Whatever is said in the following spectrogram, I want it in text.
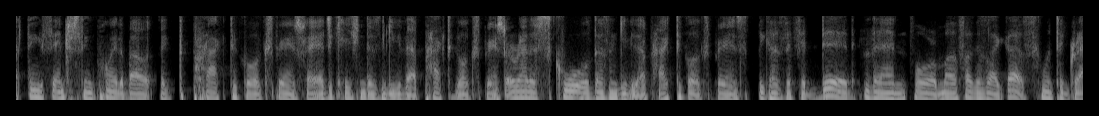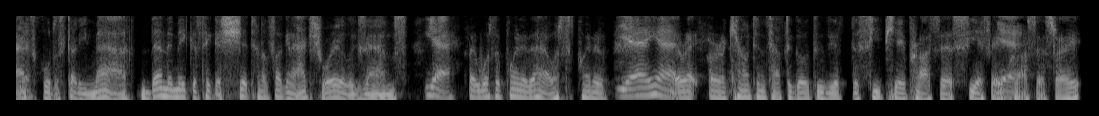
I think it's an interesting point about like the practical experience right education doesn't give you that practical experience or rather school doesn't give you that practical experience because if it did then for motherfuckers like us who went to grad yeah. school to study math then they make us take a shit ton of fucking actuarial exams yeah it's like what's the point of that what's the point of yeah yeah uh, right or accountants have to go through the, the cpa process cfa yeah. process right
